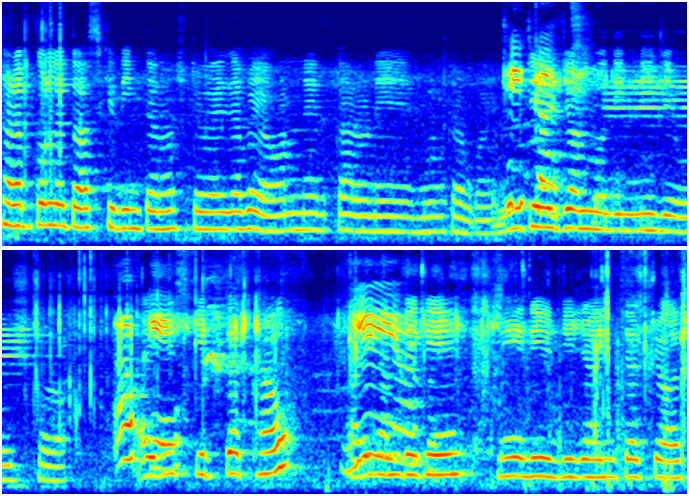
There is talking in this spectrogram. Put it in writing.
খারাপ করলে তো আজকে দিনটা নষ্ট হয়ে যাবে অন্যের কারণে মন খারাপ করে নিজের জন্মদিন নিজে উইশ করো। এই বিস্কিটটা খাও আর এখান থেকে মেহেদির ডিজাইনটা চয়েস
